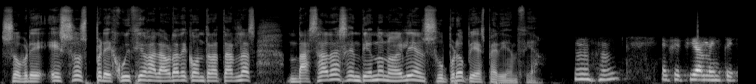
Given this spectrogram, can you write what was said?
sobre esos prejuicios a la hora de contratarlas, basadas, entiendo, Noelia, en su propia experiencia. Efectivamente,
